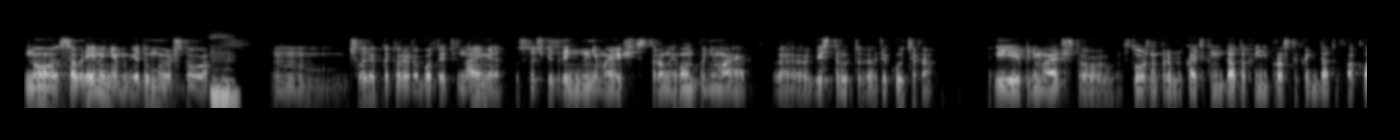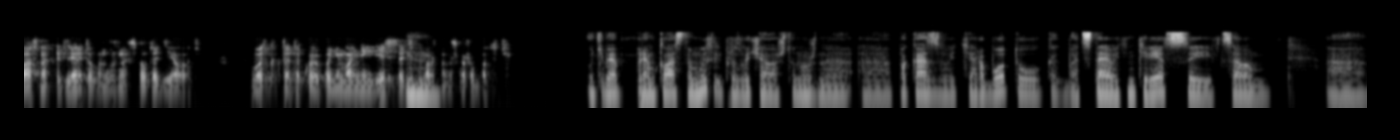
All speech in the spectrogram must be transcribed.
Но со временем, я думаю, что mm-hmm. человек, который работает в найме, с точки зрения нанимающей стороны, он понимает э, весь труд рекрутера и понимает, что сложно привлекать кандидатов, и не просто кандидатов, а классных, и для этого нужно что-то делать. Вот когда такое понимание есть, с этим mm-hmm. можно уже работать. У тебя прям классная мысль прозвучала, что нужно а, показывать работу, как бы отстаивать интересы и в целом, а,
